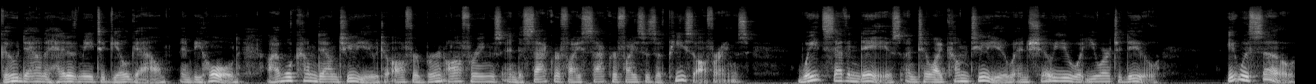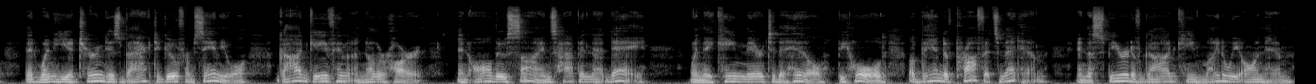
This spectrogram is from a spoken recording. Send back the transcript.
Go down ahead of me to Gilgal, and behold, I will come down to you to offer burnt offerings and to sacrifice sacrifices of peace offerings. Wait seven days until I come to you and show you what you are to do. It was so that when he had turned his back to go from Samuel, God gave him another heart, and all those signs happened that day. When they came there to the hill, behold, a band of prophets met him, and the Spirit of God came mightily on him,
